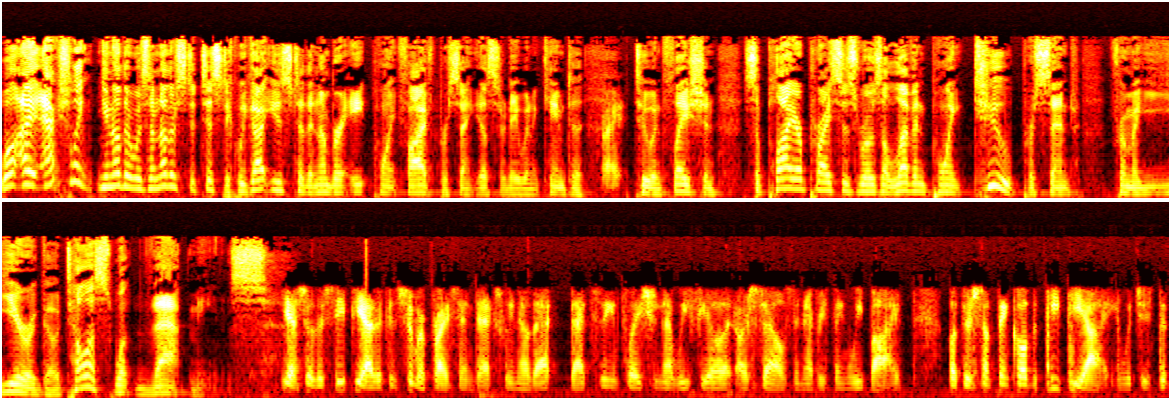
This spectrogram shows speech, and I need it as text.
Well, I actually, you know, there was another statistic. We got used to the number eight point five percent yesterday when it came to Right. to inflation. Supplier prices rose eleven point two percent from a year ago. Tell us what that means. Yeah, so the CPI, the Consumer Price Index, we know that that's the inflation that we feel it ourselves in everything we buy. But there's something called the PPI, which is the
